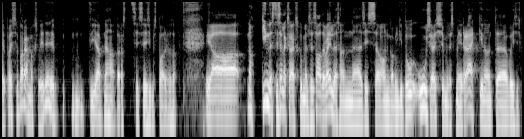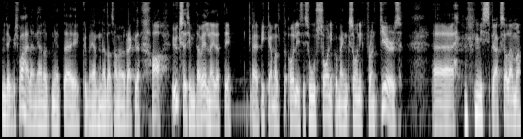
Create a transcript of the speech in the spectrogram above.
teeb asja paremaks või ei tee, jääb näha pärast siis esimest paari osa. ja noh, kindlasti selleks ajaks, kui meil see saade väljas on, siis on ka mingeid uusi asju, millest me ei rääkinud või siis midagi, mis vahele on jäänud, nii et küll me järgmine nädal saame veel rääkida ah,. üks asi, mida veel näidati äh, pikemalt, oli siis uus Soonicu mäng Sonic Frontiers äh, mis peaks olema,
